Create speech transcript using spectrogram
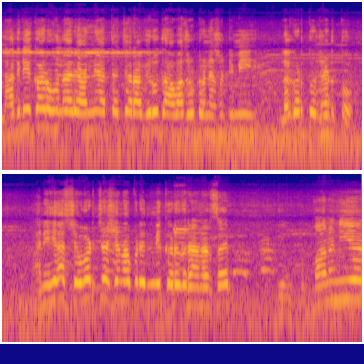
नागरिकावर हो- होणाऱ्या अन्य अत्याचाराविरुद्ध आवाज उठवण्यासाठी मी लगडतो झडतो. आणि ह्या शेवटच्या क्षणापर्यंत मी करत राहणार साहेब. माननीय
